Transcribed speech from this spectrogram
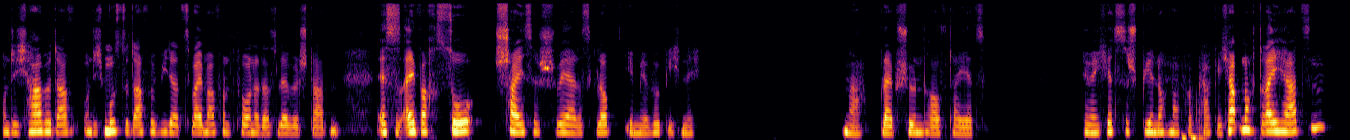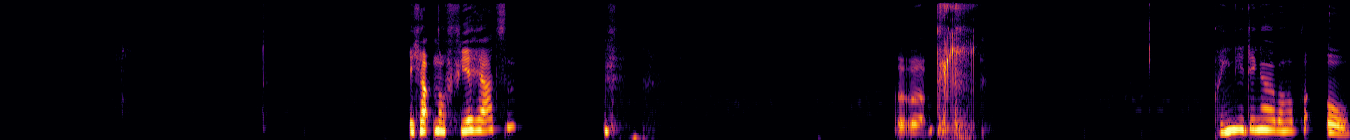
Und ich habe da und ich musste dafür wieder zweimal von vorne das Level starten. Es ist einfach so scheiße schwer, das glaubt ihr mir wirklich nicht. Na, bleib schön drauf da jetzt. Wenn ich jetzt das Spiel nochmal verkacke. Ich habe noch drei Herzen. Ich habe noch vier Herzen. Bringen die Dinger überhaupt? Oh.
